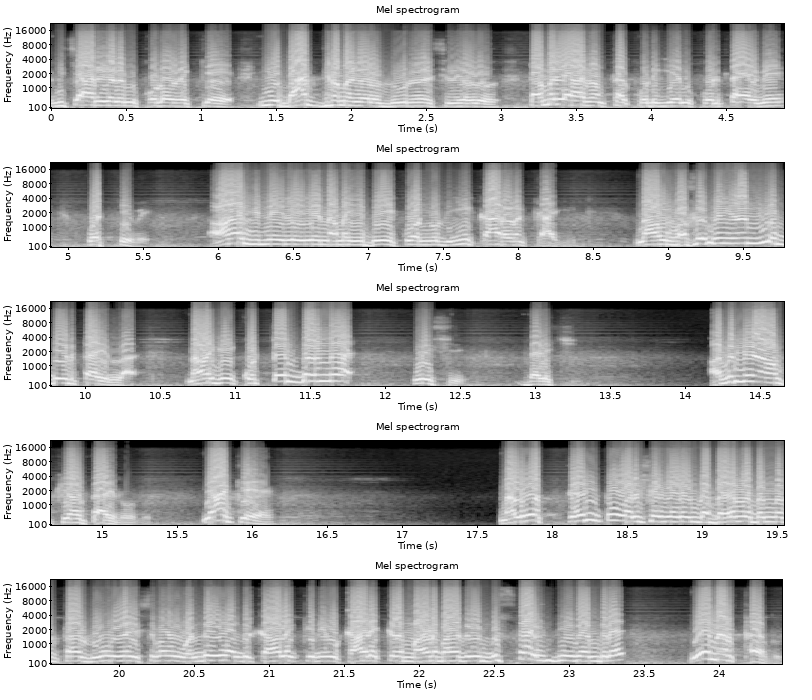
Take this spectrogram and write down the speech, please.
ವಿಚಾರಗಳನ್ನು ಕೊಡೋದಕ್ಕೆ ಈ ಮಾಧ್ಯಮಗಳು, ದೂರದರ್ಶನಗಳು ತಮ್ಮದೇ ಆದಂಥ ಕೊಡುಗೆಯನ್ನು ಕೊಡ್ತಾ ಇವೆ, ಕೊಟ್ಟಿವೆ. ಆ ಹಿನ್ನೆಲೆಯಲ್ಲಿ ನಮಗೆ ಬೇಕು ಅನ್ನೋದು ಈ ಕಾರಣಕ್ಕಾಗಿ. ನಾವು ಹೊಸದನ್ನು ಬಿಡ್ತಾ ಇಲ್ಲ. ನಮಗೆ ಕೊಟ್ಟದ್ದನ್ನ ಉಳಿಸಿ, ಬೆಳೆಸಿ. ಅದನ್ನೇ ನಾವು ಕೇಳ್ತಾ ಇರೋದು. ಯಾಕೆ? ನಲವತ್ತೆಂಟು ವರ್ಷಗಳಿಂದ ಬೆಳೆದು ಬಂದಂತಹ ದೂರದರ್ಶನವು ಒಂದೇ ಒಂದು ಕಾಲಕ್ಕೆ ನೀವು ಕಾರ್ಯಕ್ರಮ ಮಾಡಬಾರ್ದು ಮುಸ್ತಾ ಇದ್ದೀವಿ ಅಂದ್ರೆ ಏನರ್ಥ ಅದು?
